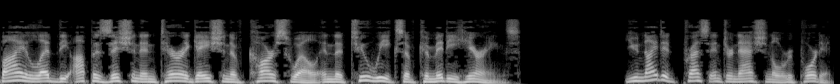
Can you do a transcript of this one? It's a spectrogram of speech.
Bayh led the opposition interrogation of Carswell in the two weeks of committee hearings. United Press International reported,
